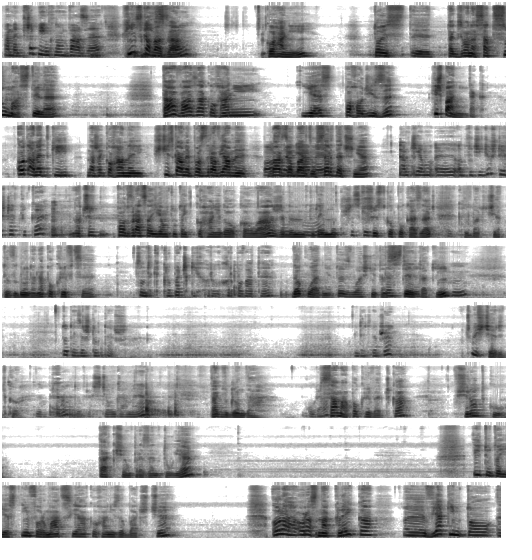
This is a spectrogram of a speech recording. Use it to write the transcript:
Mamy przepiękną wazę. Chińska chińską. waza, kochani, to jest y, tak zwana Satsuma style. Ta waza, kochani, jest, pochodzi z Hiszpanii. Tak. Od Anetki, naszej kochanej, ściskamy, pozdrawiamy, bardzo, bardzo serdecznie. Mam ci ją y, odwrócić już, czy jeszcze chwilkę? Znaczy, podwracaj ją tutaj, kochanie, dookoła, żebym tutaj mógł Wszystkie- wszystko pokazać. Zobaczcie, jak to wygląda na pokrywce. Są takie kropeczki chor- chorpowate. Dokładnie, to jest właśnie ten Ten styl, styl. taki. Tutaj zresztą też. Widać dobrze? Oczywiście, Rytko. Dobra, dobra, ściągamy. Tak wygląda Góra. sama pokryweczka. W środku tak się prezentuje. I tutaj jest informacja, kochani, zobaczcie. Oraz, oraz naklejka, e, w jakim to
